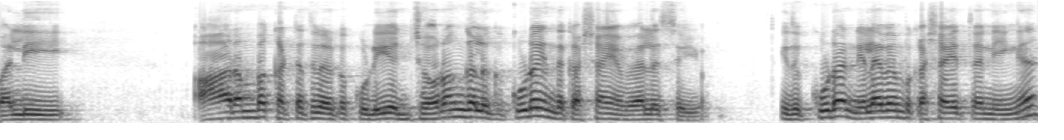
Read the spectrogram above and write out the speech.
வலி ஆரம்ப கட்டத்தில் இருக்கக்கூடிய ஜுரங்களுக்கு கூட இந்த கஷாயம் வேலை செய்யும். இது கூட நிலவேம்பு கஷாயத்தை நீங்கள்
